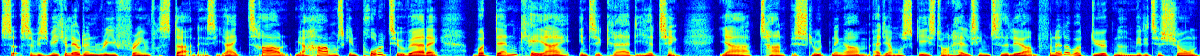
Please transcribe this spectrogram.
Så, så hvis vi kan lave den reframe fra starten sige, jeg er ikke travlt, jeg har måske en produktiv hverdag, hvordan kan jeg integrere de her ting? Jeg tager en beslutning om, at jeg måske står en halv time tidligere op, for netop at dyrke noget meditation,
